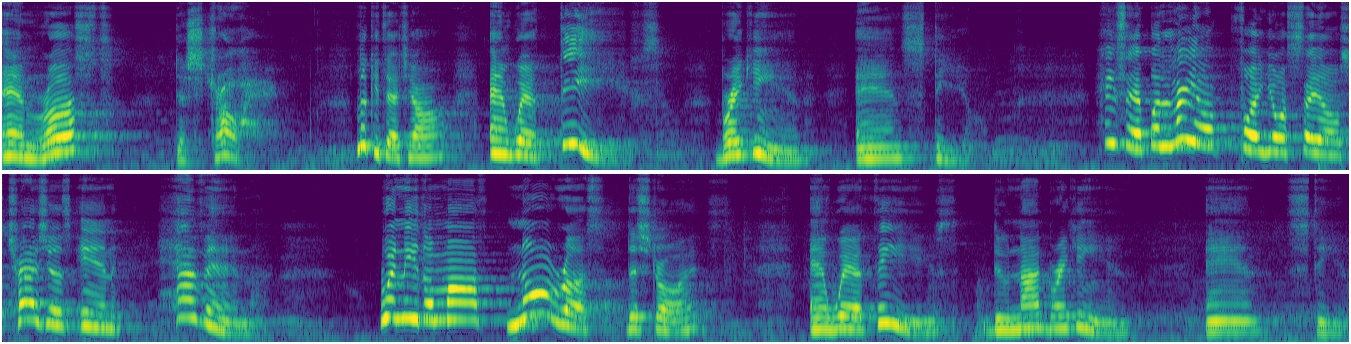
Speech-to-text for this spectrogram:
and rust destroy. Look at that, y'all. And where thieves break in and steal. He said, But lay up for yourselves treasures in heaven, where neither moth nor rust destroys, and where thieves do not break in and steal.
